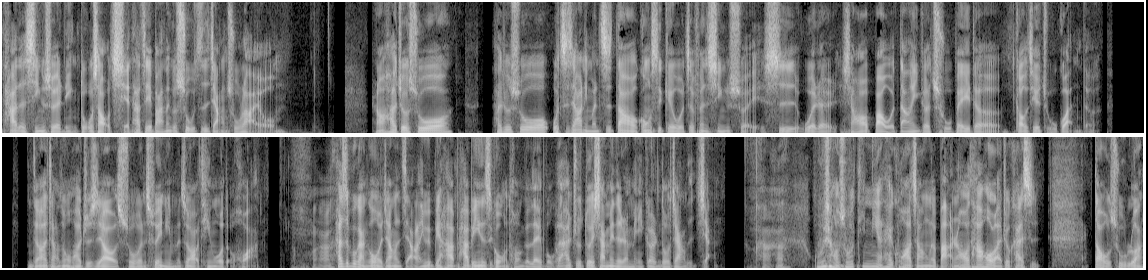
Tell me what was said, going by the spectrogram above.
他的薪水领多少钱，他直接把那个数字讲出来哦。然后他就说，他就说我只要你们知道，公司给我这份薪水是为了想要把我当一个储备的高阶主管的。你知道他讲这种话就是要说，所以你们最好听我的话。啊，他是不敢跟我这样讲了，因为毕他他毕竟是跟我同一个 level，可他就对下面的人每一个人都这样子讲。哈哈，我想说，听你也太夸张了吧。然后他后来就开始到处乱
